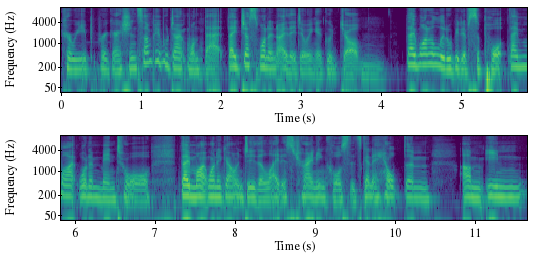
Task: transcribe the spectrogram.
career progression, some people don't want that. They just want to know they're doing a good job. They want a little bit of support. They might want a mentor. They might want to go and do the latest training course that's going to help them um, in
